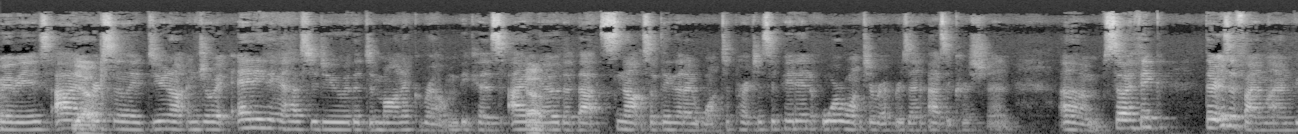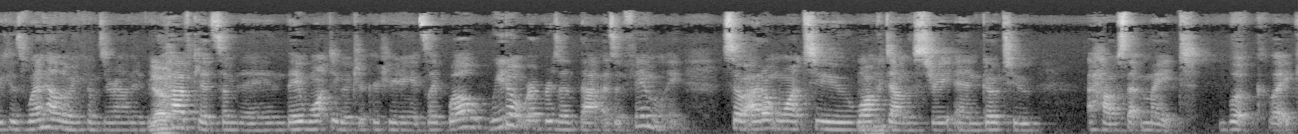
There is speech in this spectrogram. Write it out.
movies. I Yeah. personally do not enjoy anything that has to do with the demonic realm because I Yeah. know that that's not something that I want to participate in or want to represent as a Christian. Um, so I think there is a fine line because when Halloween comes around and you Yeah. have kids someday and they want to go trick or treating, it's like, well, we don't represent that as a family. So I don't want to walk Mhm. down the street and go to a house that might look like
